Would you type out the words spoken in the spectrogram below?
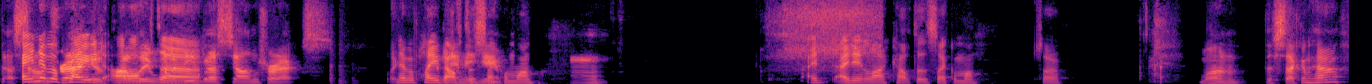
That I never soundtrack played is probably one of the best soundtracks. like, Never played after the game. second one. Mm. I, I didn't like after the second one. So, One, the second half,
